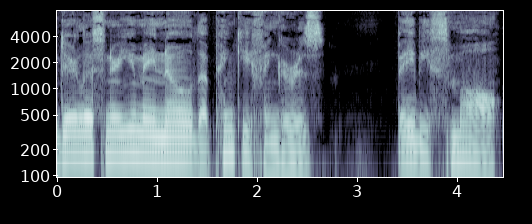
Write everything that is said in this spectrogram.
Dear listener, you may know the pinky finger is baby small.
